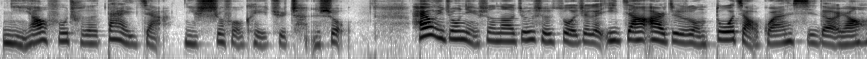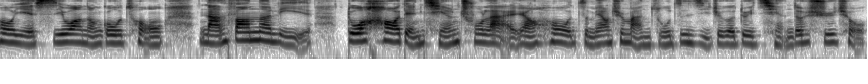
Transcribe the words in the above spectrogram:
你要付出的代价，你是否可以去承受？还有一种女生呢，就是做这个一加二这种多角关系的，然后也希望能够从男方那里多薅点钱出来，然后怎么样去满足自己这个对钱的需求。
